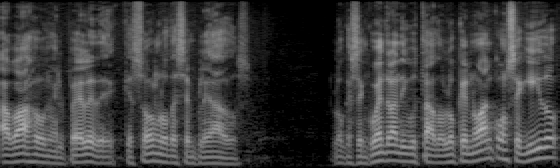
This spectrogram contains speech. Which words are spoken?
abajo en el PLD, que son los desempleados, los que se encuentran disgustados, los que no han conseguido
